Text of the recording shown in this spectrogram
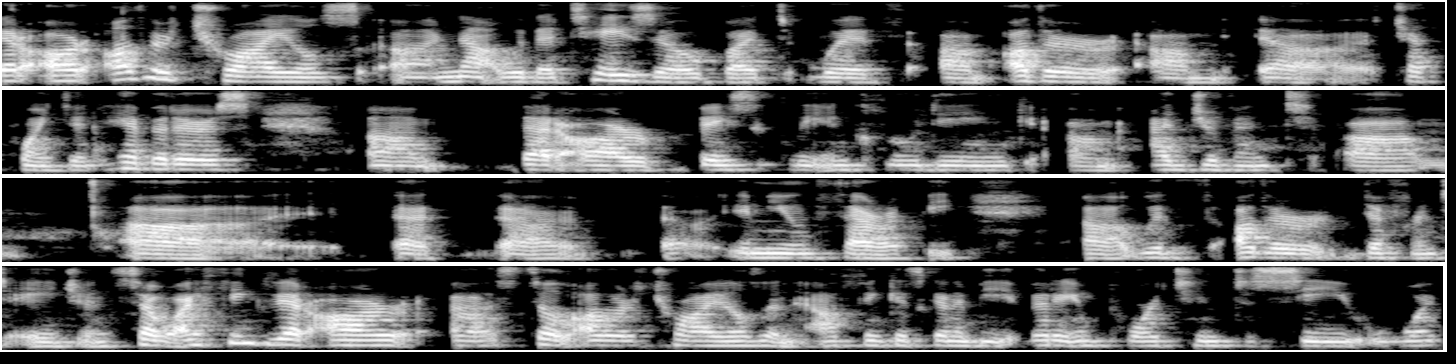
There are other trials, uh, not with atezo, but with um, other um, uh, checkpoint inhibitors um, that are basically including um, adjuvant um, immune therapy uh, with other different agents. So I think there are uh, still other trials, and I think it's going to be very important to see what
